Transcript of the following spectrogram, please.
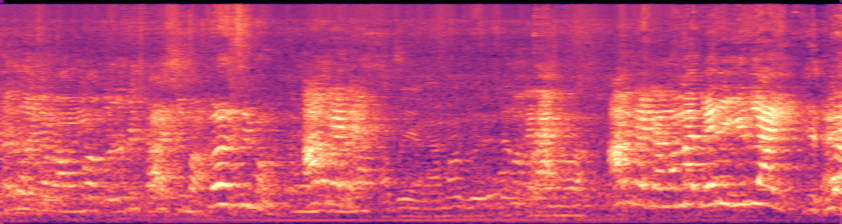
இவங்க அம்மா பேர் வந்து காசிமா. காசிமா. ஆபரேட்டர் ஆபரேட்டர் அவங்க அம்மா பேரு? இருளாய் இருக்கிறாரா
